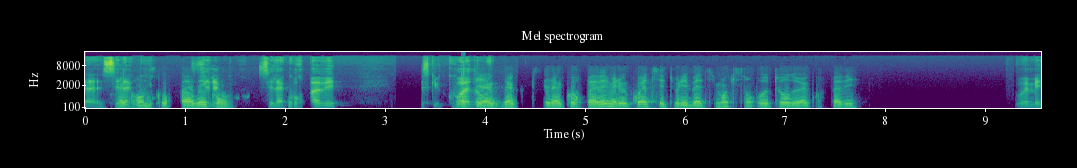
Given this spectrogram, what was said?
Euh, c'est La, la, grande cour, cour pavée. c'est la cour- c'est la cour pavée. Parce que Bah, quad, c'est, en- la, la- c'est la cour pavée, mais le quad, c'est tous les bâtiments qui sont autour de la cour pavée. Ouais, mais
